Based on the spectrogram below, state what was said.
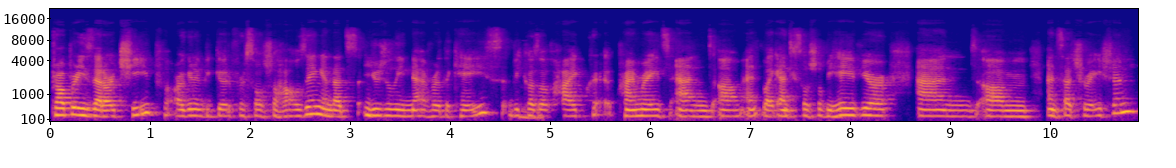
properties that are cheap are going to be good for social housing and that's usually never the case because mm-hmm. of high cr- crime rates and, um, and like antisocial behavior and um, and saturation.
